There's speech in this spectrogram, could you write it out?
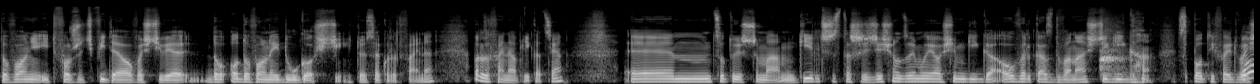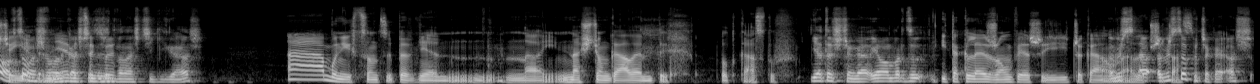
dowolnie i tworzyć wideo właściwie do, o dowolnej długości. To jest akurat fajne. Bardzo fajna aplikacja. Um, co tu jeszcze mam? Gear 360 zajmuje 8 giga, Overcast 12 giga, Spotify 21. O, co masz w Overcastie 12 giga? A, bo niechcący pewnie na, naściągałem tych podcastów. Ja też ściągałem, ja mam bardzo... I tak leżą, wiesz, i czekają a wiesz, na lepsze A, a wiesz co, poczekaj, aż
